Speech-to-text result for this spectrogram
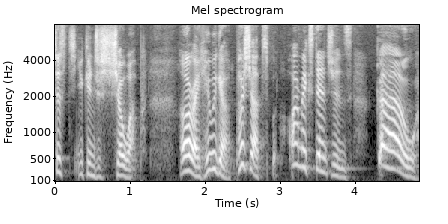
Just, you can just show up. All right, here we go. Push-ups, arm extensions, go.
